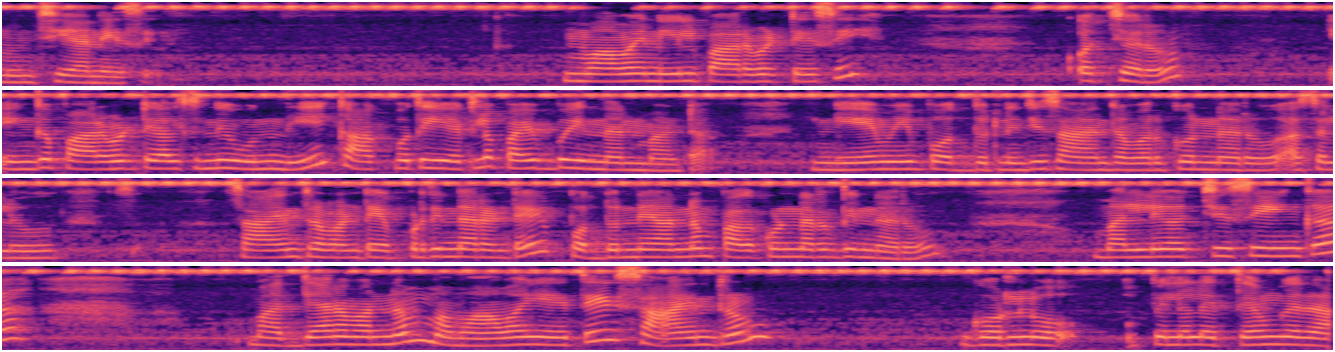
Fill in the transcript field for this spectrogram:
నుంచి అనేసి. మా మామయ్య నీళ్ళు పారబెట్టేసి వచ్చారు. ఇంకా పారబెట్టాల్సింది ఉంది. కాకపోతే ఎట్లా పైప్ పోయిందనమాట ఇంకేమి పొద్దుటి నుంచి సాయంత్రం వరకు ఉన్నారు. అసలు సాయంత్రం అంటే ఎప్పుడు తిన్నారంటే పొద్దున్నే అన్నం పదకొండున్నరకు తిన్నారు. మళ్ళీ వచ్చేసి ఇంకా మధ్యాహ్నం అన్నం మా మామయ్య అయితే సాయంత్రం గొర్రెలు పిల్లలు ఎత్తాం కదా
